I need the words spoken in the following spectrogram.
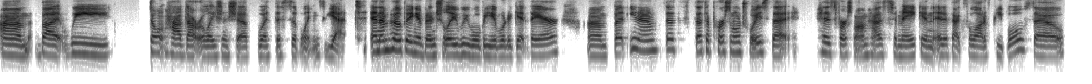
um, but we don't have that relationship with the siblings yet. And I'm hoping eventually we will be able to get there. Um, but you know, that's that's a personal choice that his first mom has to make and it affects a lot of people. So,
